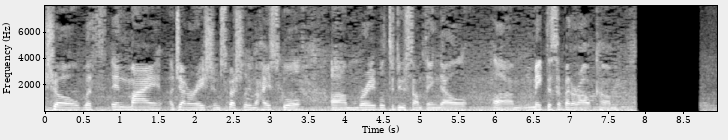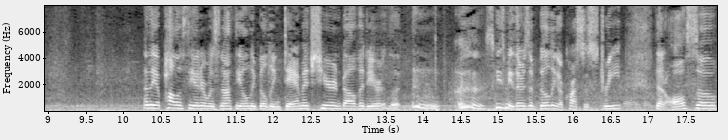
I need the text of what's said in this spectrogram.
show within my generation, especially in the high school, um, we're able to do something that'll um, make this a better outcome. And the Apollo Theater was not the only building damaged here in Belvidere. The, excuse me, there's a building across the street that also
